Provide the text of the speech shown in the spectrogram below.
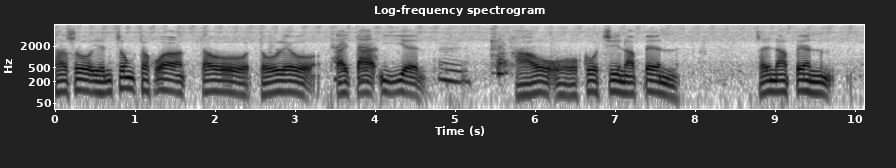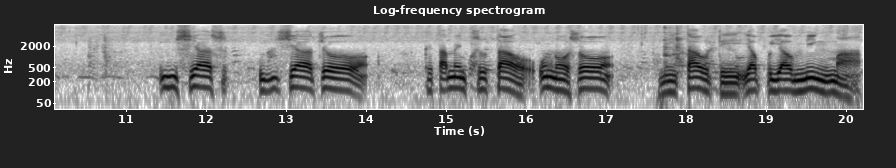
她说严重的话到斗六台台大大医院。嗯好，我过去那边，在那边一下是一下就给他们知道，问我说你到底要不要命嘛？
